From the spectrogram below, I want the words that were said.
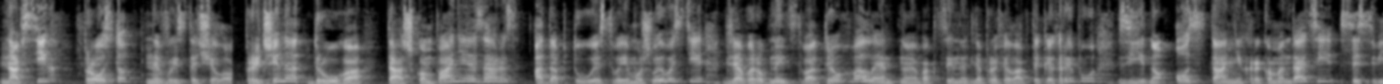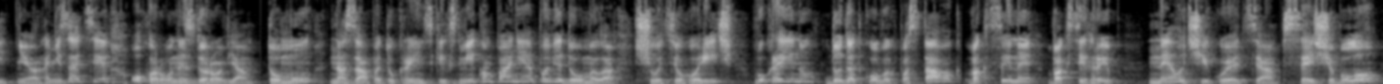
На всіх просто не вистачило. Причина друга: та ж компанія зараз адаптує свої можливості для виробництва трьохвалентної вакцини для профілактики грипу згідно останніх рекомендацій Всесвітньої організації охорони здоров'я. Тому на запит українських змі компанія повідомила, що цьогоріч в Україну додаткових поставок вакцини Ваксігрип не очікується. Все, що було.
